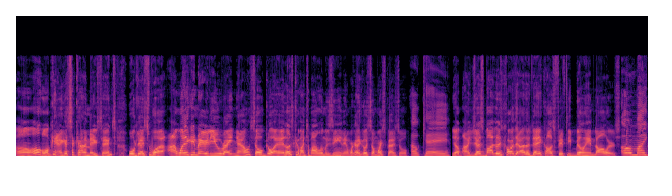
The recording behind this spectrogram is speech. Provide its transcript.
Oh, oh, okay. I guess that kind of makes sense. Well, guess what? I want to get married to you right now. So go ahead. Let's come onto my limousine, and we're gonna go somewhere special. okay. Yep, I just bought this car the other day. It cost fifty billion dollars. Oh my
